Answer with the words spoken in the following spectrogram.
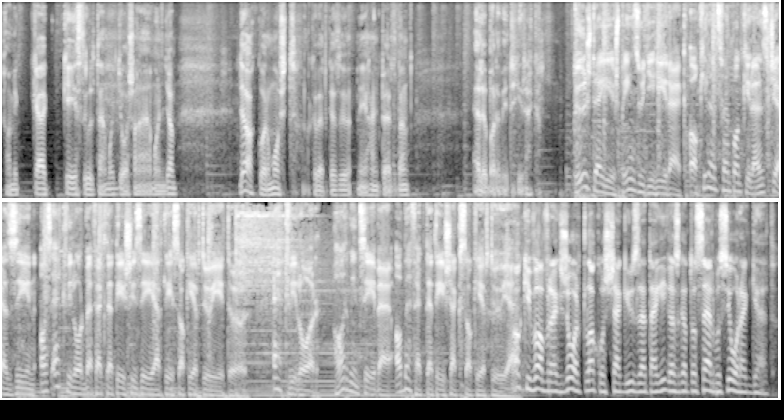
amikkel készültem, hogy gyorsan elmondjam. De akkor most a következő néhány percben előbb a rövid hírek. Tőzsdei és pénzügyi hírek a 90.9 jazz az Equilor befektetési ZRT szakértőjétől. Equilor, 30 éve a befektetések szakértője. Aki Vavrek Zsolt, lakossági üzletág igazgató, szervusz, jó reggelt!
